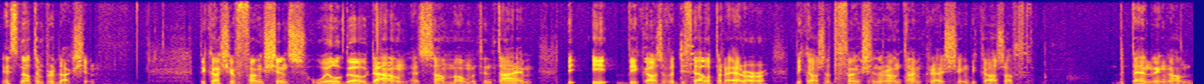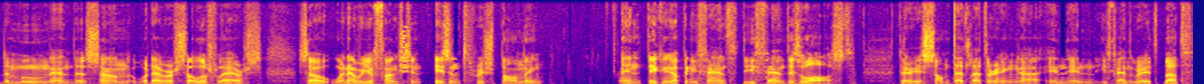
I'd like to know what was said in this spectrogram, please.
It's not in production because your functions will go down at some moment in time be because of a developer error, because of the function runtime crashing, because of depending on the moon and the sun, whatever solar flares. So whenever your function isn't responding and picking up an event, the event is lost there is some dead lettering uh, in, in Event Grid, but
